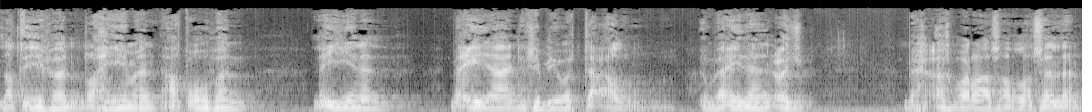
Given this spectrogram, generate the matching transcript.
لطيفا رحيما عطوفا لينا بعيدا عن الكبر والتعاظم وبعيدا عن العجب. أخبر صلى الله عليه وسلم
